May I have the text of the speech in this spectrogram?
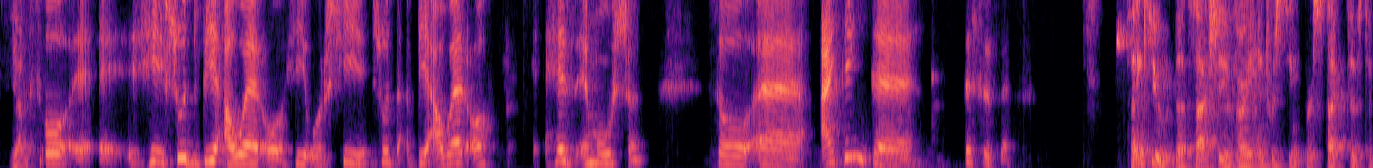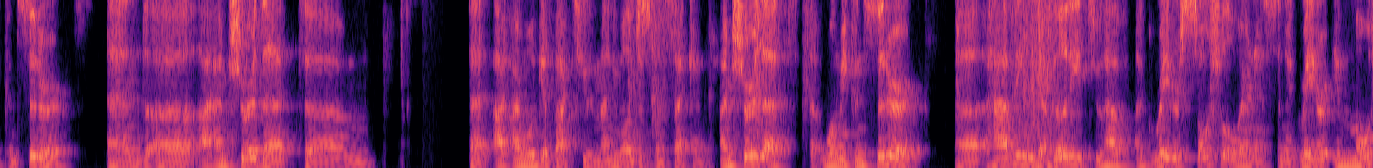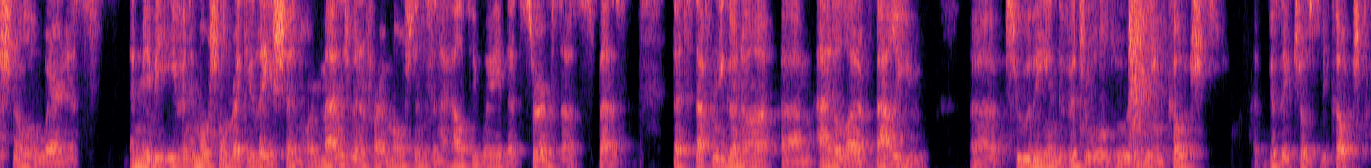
Yeah. so uh, he should be aware or he or she should be aware of his emotion so uh, i think uh, this is it Thank you. That's actually a very interesting perspective to consider, and uh, I, I'm sure that um, that I, I will get back to you, Emmanuel, in just one second. I'm sure that when we consider uh, having the ability to have a greater social awareness and a greater emotional awareness, and maybe even emotional regulation or management of our emotions in a healthy way that serves us best, that's definitely going to um, add a lot of value uh, to the individual who is being coached because they chose to be coached.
